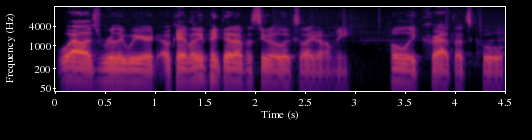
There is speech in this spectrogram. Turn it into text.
Wow, it's really weird. Okay, let me pick that up and see what it looks like on me. Holy crap, that's cool.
